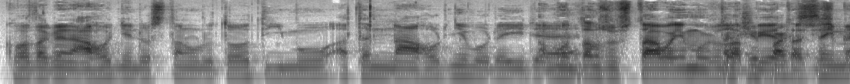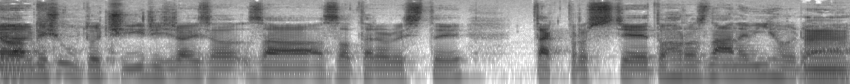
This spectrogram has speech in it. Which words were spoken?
koho takhle náhodně dostanou do toho týmu a ten náhodně odejde. A on tam zůstává, můžu Takže zabíjet. pak zejména, když útočí, když hrají za, za, za, teroristy, tak prostě je to hrozná nevýhoda. Mm,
